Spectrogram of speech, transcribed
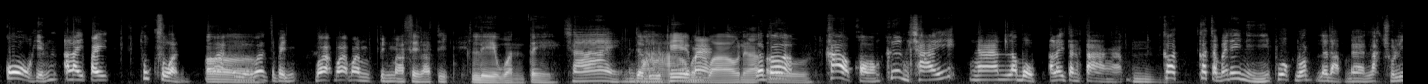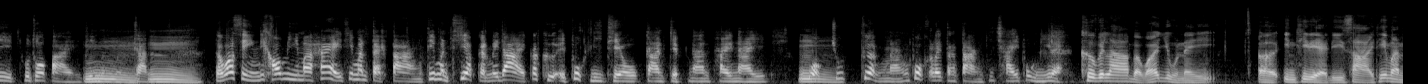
โก้เห็นอะไรไป ทุกส่วนว่าเออเออว่าจะเป็นว่าว่าว่ามันเป็นมาเซราติ เลวันเต้ใช่ มันจะดูเท่มาก ว้าวนะแล้วก็เออข้าวของเครื่องใช้งานระบบอะไรต่างๆอะอืมก็ก็จะไม่ได้หนีพวกรถระดับแบรนด์ลักชัวรี่ทั่วๆไปที่มันเหมือนกันอืมแต่ว่าสิ่งที่เขามีมาให้ที่มันแตกต่างที่มันเทียบกันไม่ได้ ก็คือไอ้พวกดีเทลการเก็บงานภายใน พวกอืมชุดเครื่องหนังพวกอะไรต่างๆ ที่ใช้พวกนี้แหละ คือเวลาแบบว่าอยู่ในเอ่ออินเทเรียดีไซน์ที่มัน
